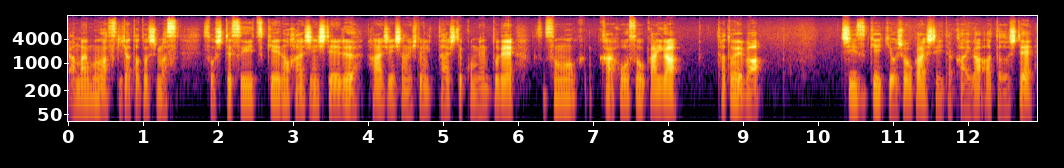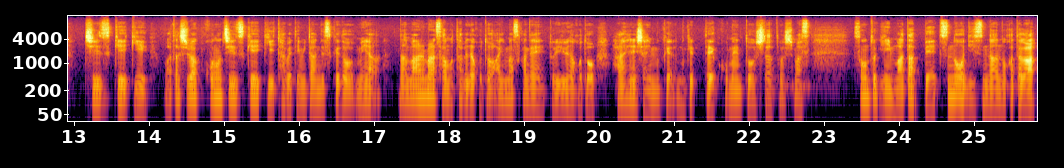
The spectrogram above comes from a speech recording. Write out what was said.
甘いものが好きだったとします。そしてスイーツ系の配信している配信者の人に対してコメントで、その放送回が例えばチーズケーキを紹介していた回があったとしてチーズケーキ私はこのチーズケーキ食べてみたんですけどみや生アルマルさんも食べたことありますかね？というようなことを配信者に向け向けてコメントをしたとしますその時にまた別のリスナーの方が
